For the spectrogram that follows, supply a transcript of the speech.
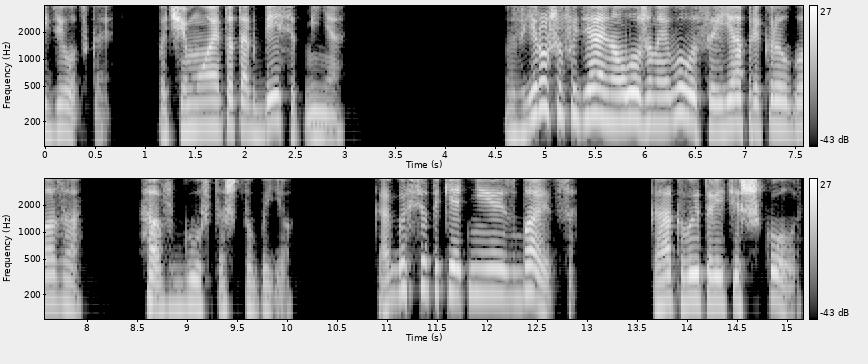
идиотское, почему это так бесит меня? Взъерошив идеально уложенные волосы, я прикрыл глаза. Августа, чтобы ее. Как бы все-таки от нее избавиться? Как вытурить из школы?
